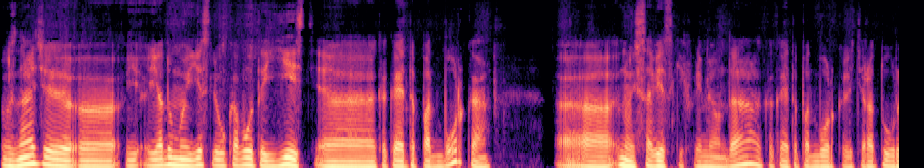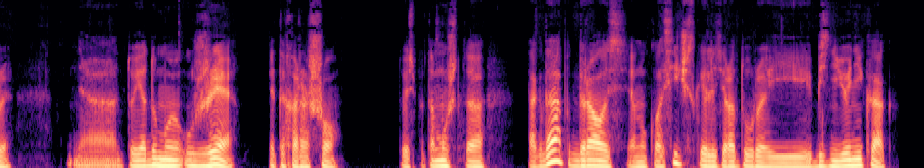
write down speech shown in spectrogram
Вы знаете, э, я думаю, если у кого-то есть э, какая-то подборка, э, ну, из советских времен, да, какая-то подборка литературы, то я думаю, уже это хорошо. То есть, потому что тогда подбиралась, ну, классическая литература, и без нее никак.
